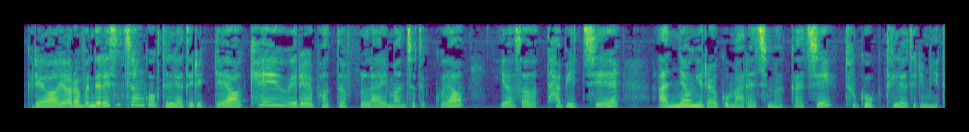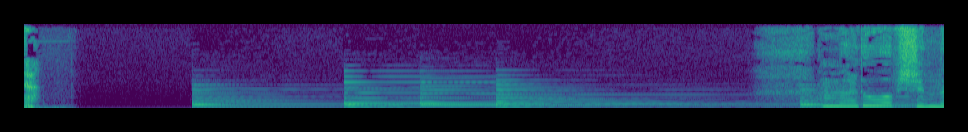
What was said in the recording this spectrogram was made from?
그래요. 여러분들의 신청곡 들려드릴게요. K-윌의 Butterfly 먼저 듣고요. 이어서 다비치의 안녕이라고 말하지 마까지 두 곡 들려드립니다. 말도 없이 내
